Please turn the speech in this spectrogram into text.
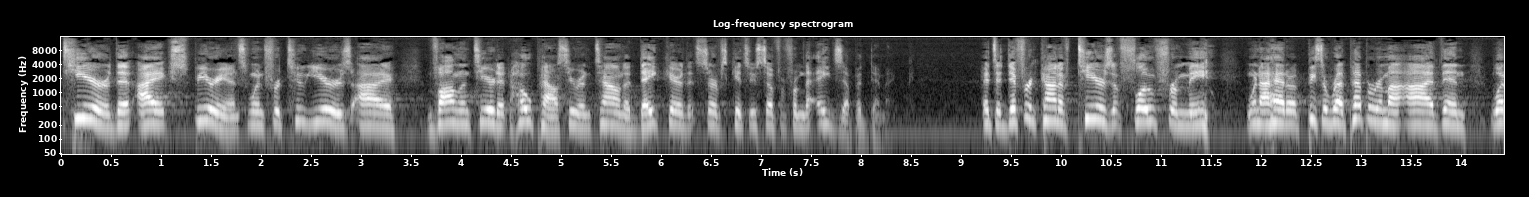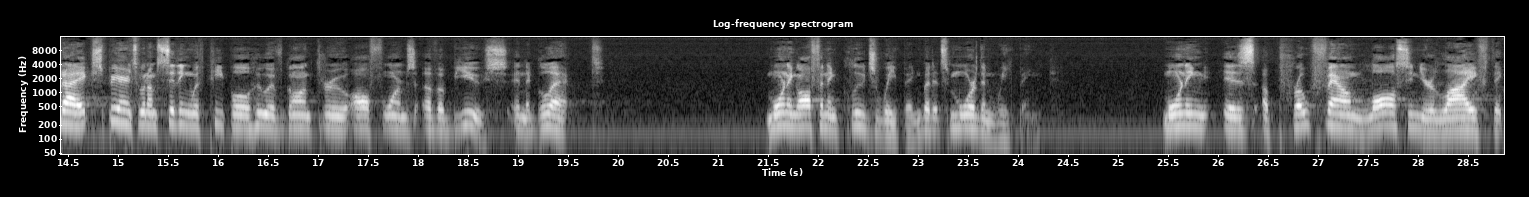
tear that I experienced when, for two years, I volunteered at Hope House here in town, a daycare that serves kids who suffer from the AIDS epidemic. It's a different kind of tears that flowed from me when I had a piece of red pepper in my eye than what I experience when I'm sitting with people who have gone through all forms of abuse and neglect. Mourning often includes weeping, but it's more than weeping. Mourning is a profound loss in your life that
